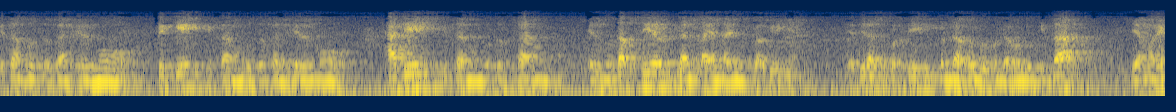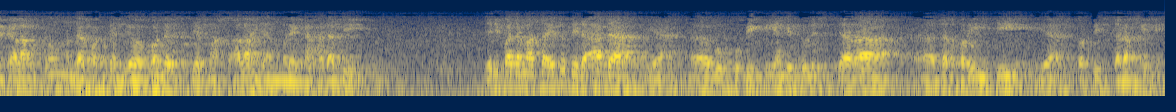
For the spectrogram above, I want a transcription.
kita membutuhkan ilmu fikih, kita membutuhkan ilmu hadis, kita membutuhkan ilmu tafsir dan lain-lain sebagainya. Ya, tidak seperti pendahulu-pendahulu kita yang mereka langsung mendapatkan jawaban dari setiap masalah yang mereka hadapi. Jadi pada masa itu tidak ada ya e, buku fikih yang ditulis secara e, terperinci ya seperti sekarang ini.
